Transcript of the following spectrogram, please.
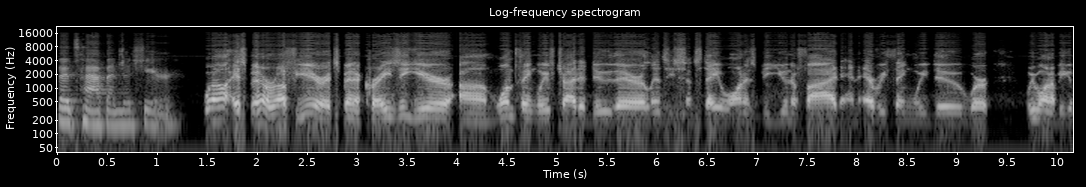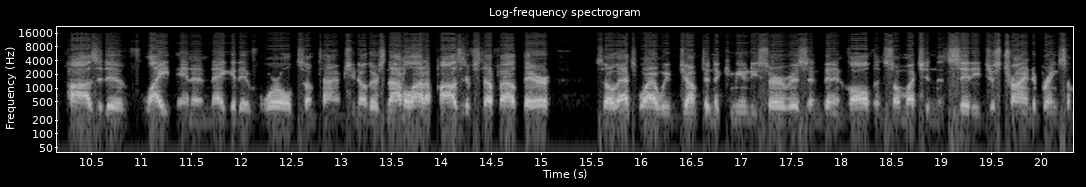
that's happened this year? Well, it's been a rough year. It's been a crazy year. Um, one thing we've tried to do there, Lindsay, since day one is be unified and everything we do, we're, we want to be a positive light in a negative world sometimes. You know, there's not a lot of positive stuff out there. So that's why we've jumped into community service and been involved in so much in the city, just trying to bring some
